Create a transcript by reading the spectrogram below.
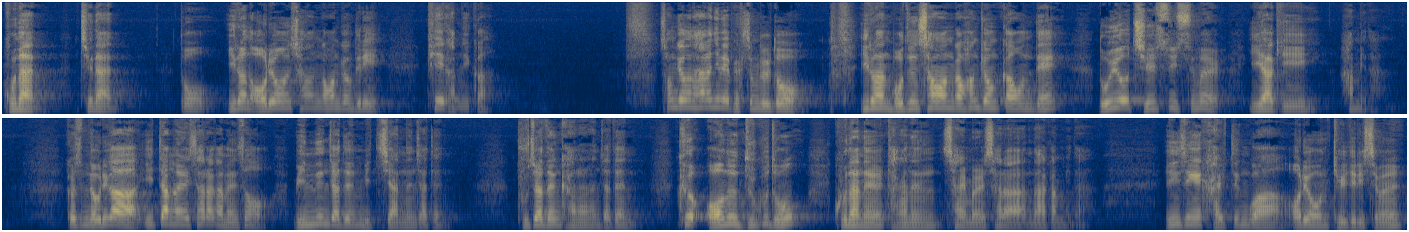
고난, 재난, 또 이런 어려운 상황과 환경들이 피해 갑니까? 성경은 하나님의 백성들도 이러한 모든 상황과 환경 가운데 놓여질 수 있음을 이야기합니다. 그렇습니다. 우리가 이 땅을 살아가면서 믿는 자든 믿지 않는 자든 부자든 가난한 자든 그 어느 누구도 고난을 당하는 삶을 살아나갑니다. 인생의 갈등과 어려운 길들이 있음을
